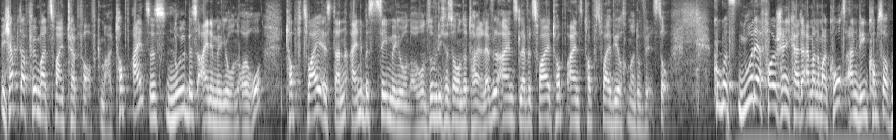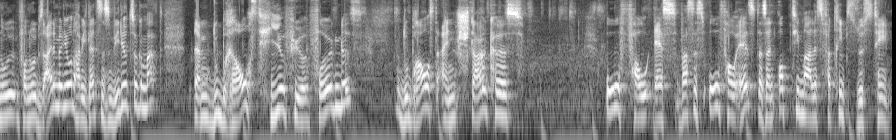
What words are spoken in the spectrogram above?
ich habe dafür mal zwei Töpfe aufgemalt. Topf 1 ist 0 bis 1 Million Euro. Topf 2 ist dann 1 bis 10 Millionen Euro. Und so würde ich das auch unterteilen. Level 1, Level 2, Topf 1, Topf 2, wie auch immer du willst. So, gucken wir uns nur der Vollständigkeit einmal nochmal kurz an. Wie kommst du auf 0, von 0 bis 1 Million? Habe ich letztens ein Video zu gemacht. Ähm, du brauchst hierfür folgendes. Du brauchst ein starkes OVS. Was ist OVS? Das ist ein optimales Vertriebssystem.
